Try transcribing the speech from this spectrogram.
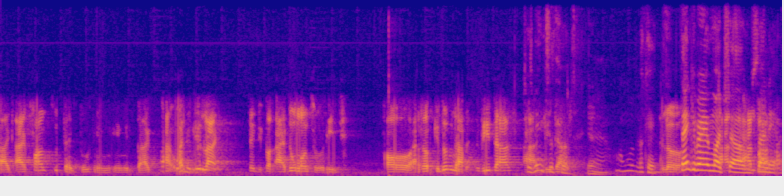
bag. I found two textbooks in, in his bag. "Ah, Why did you lie? He said, because I don't want to read. Oh, I said, okay, those are readers She's are being readers. Truthful. Okay. Hello. Thank you very much, I- um, I'm-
